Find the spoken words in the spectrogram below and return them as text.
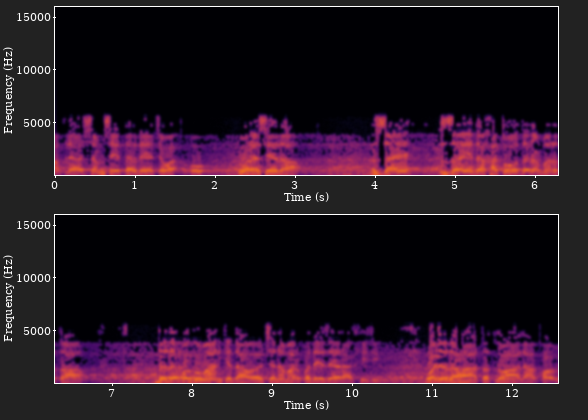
مطلع الشمس تر دې چې ورسېدا زای زای د خطو د مرتا د د په ګمان کې دا چې نمر په دې ځای راخیږي وجدها تطلع على قوم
